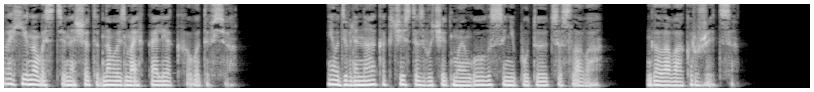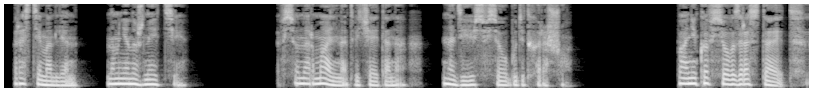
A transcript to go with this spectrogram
Плохие новости насчет одного из моих коллег, вот и все». Я удивлена, как чисто звучит мой голос и не путаются слова. Голова кружится. «Прости, Мадлен, но мне нужно идти». «Все нормально», — отвечает она. «Надеюсь, все будет хорошо». Паника все возрастает,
